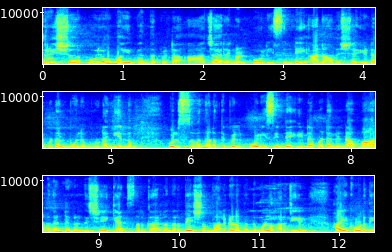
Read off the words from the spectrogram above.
തൃശൂർ പൂരവുമായി ബന്ധപ്പെട്ട ആചാരങ്ങൾ പോലീസിന്റെ അനാവശ്യ ഇടപെടൽ മൂലം മുടങ്ങിയെന്നും ഉത്സവ നടത്തിപ്പിൽ പോലീസിന്റെ ഇടപെടലിന് മാനദണ്ഡങ്ങൾ നിശ്ചയിക്കാൻ സർക്കാരിന് നിർദ്ദേശം നൽകണമെന്നുമുള്ള ഹർജിയിൽ ഹൈക്കോടതി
